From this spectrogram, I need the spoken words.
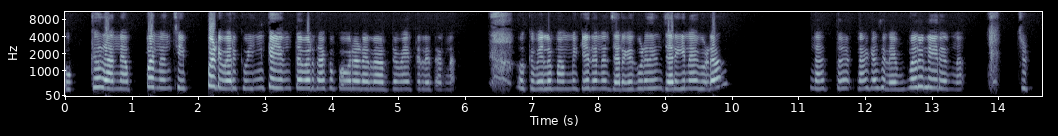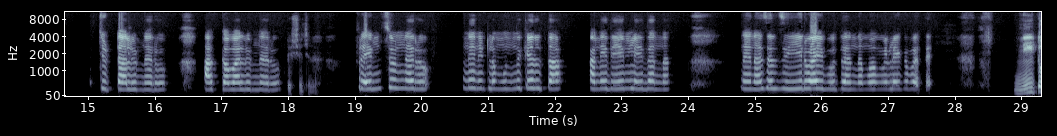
ఒక్కదాన్ని అప్పటి నుంచి ఇప్పటి వరకు ఇంకా ఎంతవరకు దాకా పోరాడాలో అర్థమైతలేదు అన్న ఒకవేళ మా అమ్మకి ఏదైనా జరగకూడదని జరిగినా కూడా నాతో నాకు అసలు ఎవ్వరు లేరన్న. చుట్ చుట్టాలు ఉన్నారు అక్క వాళ్ళు ఉన్నారు ఫ్రెండ్స్ ఉన్నారు. నేను ఇట్లా ముందుకెళ్తా అనేది ఏం లేదన్న. నేను అసలు జీరో అయిపోతాను మమ్మీ లేకపోతే. నీతో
